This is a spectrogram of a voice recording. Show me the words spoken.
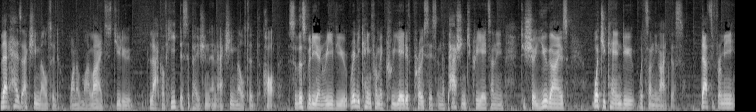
That has actually melted one of my lights due to lack of heat dissipation and actually melted the cob. So this video and review really came from a creative process and the passion to create something to show you guys what you can do with something like this. That's it from me.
